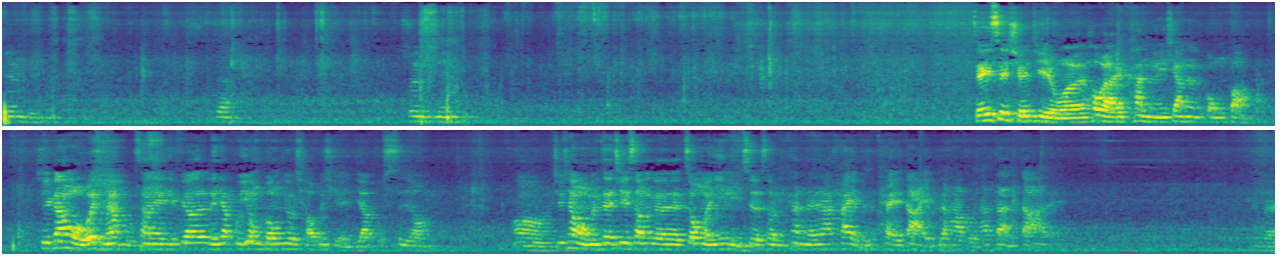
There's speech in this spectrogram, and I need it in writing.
天平，这样，顺心。这一次选举，我后来看了一下那个公报，所以刚刚我为什么要补上那些？不要人家不用功就瞧不起人家，不是哦。哦，就像我们在介绍那个中文英语社的时候，你看人家他也不是太大，也不是哈佛，他蛋大嘞，对不对？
